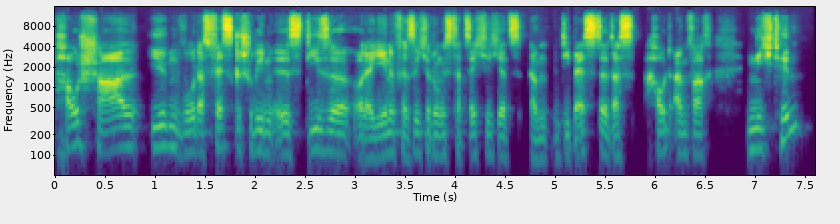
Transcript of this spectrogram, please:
pauschal irgendwo, das festgeschrieben ist, diese oder jene Versicherung ist tatsächlich jetzt ähm, die beste, das haut einfach nicht hin.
